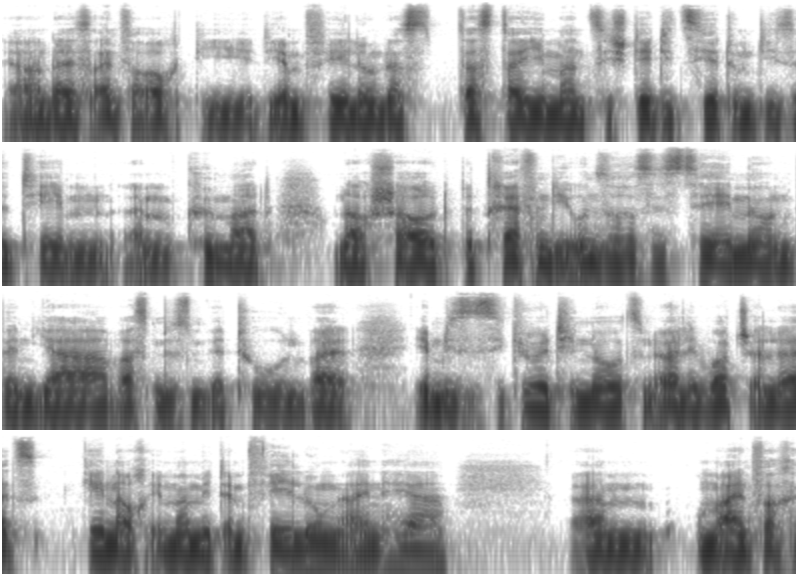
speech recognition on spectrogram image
Ja, und da ist einfach auch die, die Empfehlung, dass, dass da jemand sich dediziert um diese Themen ähm, kümmert und auch schaut, betreffen die unsere Systeme und wenn ja, was müssen wir tun? Weil eben diese Security Notes und Early Watch Alerts gehen auch immer mit Empfehlungen einher, ähm, um einfach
